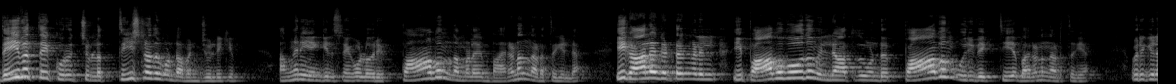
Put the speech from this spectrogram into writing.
ദൈവത്തെക്കുറിച്ചുള്ള തീഷ്ണത കൊണ്ട് അവൻ ജ്വലിക്കും. അങ്ങനെയെങ്കിൽ സ്നേഹമുള്ളവരെ പാപം നമ്മളെ ഭരണം നടത്തുകയില്ല. ഈ കാലഘട്ടങ്ങളിൽ ഈ പാപബോധം ഇല്ലാത്തതുകൊണ്ട് പാപം ഒരു വ്യക്തിയെ ഭരണം നടത്തുകയാണ്. ഒരിക്കൽ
